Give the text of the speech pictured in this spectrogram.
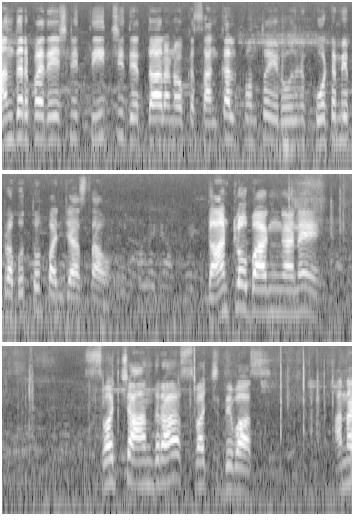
ఆంధ్రప్రదేశ్ని తీర్చిదిద్దాలని ఒక సంకల్పంతో ఈ రోజున కూటమి ప్రభుత్వం పనిచేస్తూ ఉంది. దాంట్లో భాగంగానే స్వచ్ఛ ఆంధ్ర స్వచ్ఛ దివాస్ అన్న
